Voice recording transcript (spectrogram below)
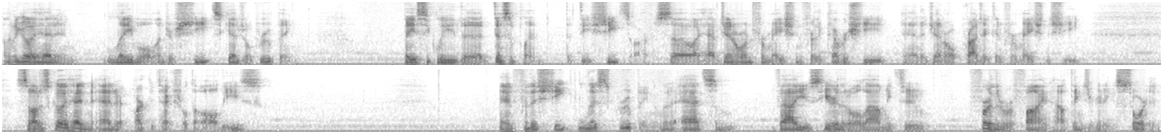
I'm going to go ahead and label under sheet schedule grouping basically the discipline that these sheets are. So I have general information for the cover sheet and the general project information sheet. So I'll just go ahead and add architectural to all these. And for the sheet list grouping, I'm going to add some values here that will allow me to further refine how things are going to get sorted.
